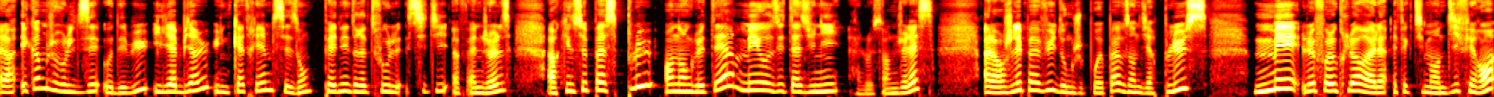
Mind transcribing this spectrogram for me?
Alors, et comme je vous le disais au début, il y a bien eu une quatrième saison, Penny Dreadful City of Angels, alors qui ne se passe plus en Angleterre, mais aux États-Unis, à Los Angeles. Alors, je ne l'ai pas vu, donc je ne pourrais pas vous en dire plus, mais le folklore a l'air effectivement différent.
